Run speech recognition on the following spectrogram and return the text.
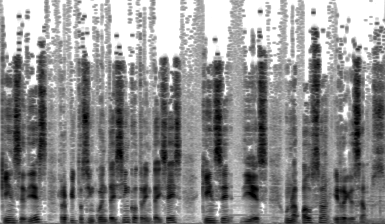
15 10. Repito, 55 36 15 10. Una pausa y regresamos.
